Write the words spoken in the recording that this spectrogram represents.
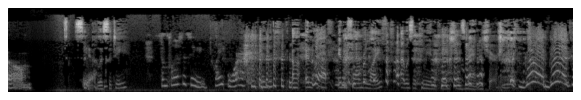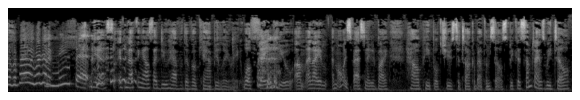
um, simplicity. Yeah simplicity. Great work. uh, and yeah. in a former life, I was a communications manager. good, good, because apparently we're going to need that. yes. So if nothing else, I do have the vocabulary. Well, thank you. Um, and I, I'm always fascinated by how people choose to talk about themselves because sometimes we tell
